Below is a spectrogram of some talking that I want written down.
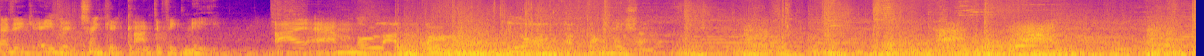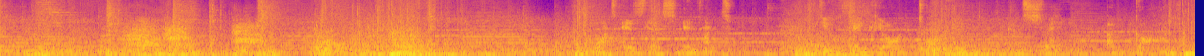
pathetic Aedric trinket can't defeat me. I am Molag Bal, Lord of Domination. What is this, infant? Do you think your toy can slay a god?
